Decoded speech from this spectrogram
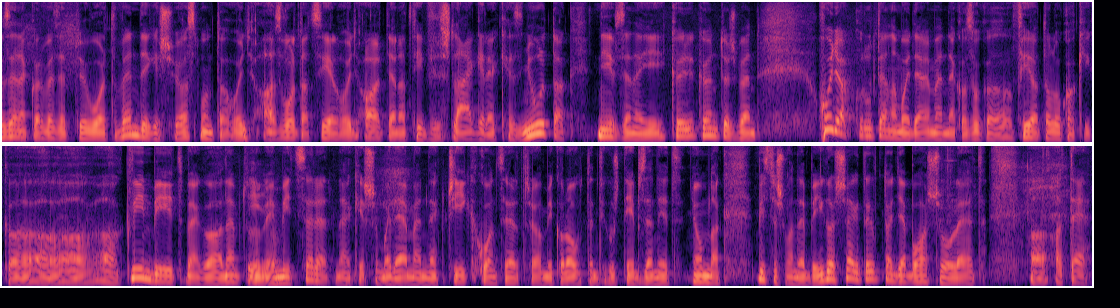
zenekar vezető volt a vendég, és ő azt mondta, hogy az volt a cél, hogy alternatív slágerekhez nyúltak, névzenei köntösben, hogy akkor utána majd elmennek azok a fiatalok, akik a, a, a Queen Beat, meg a nem tudom Igen. én mit szeretnek, és majd elmennek Csík koncertre, amikor autentikus népzenét nyomnak. Biztos van ebbe igazság, de nagyjából hasonló lehet a, a te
